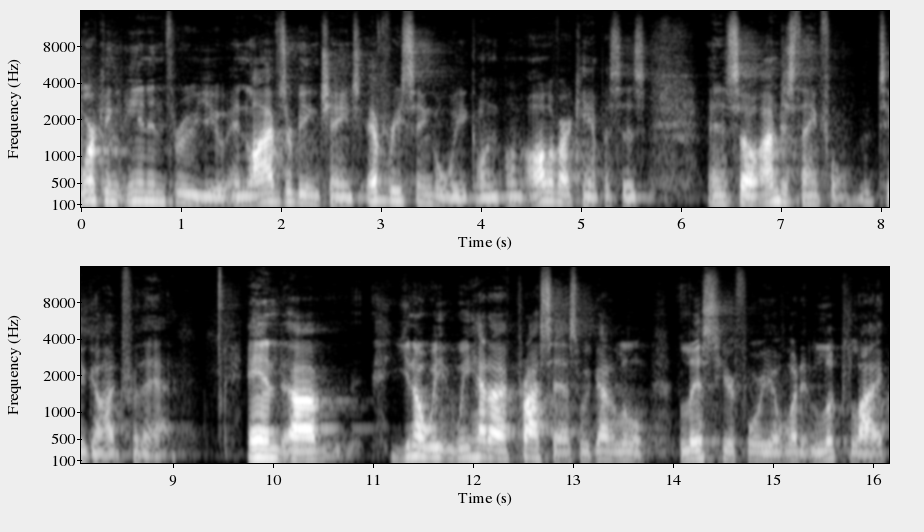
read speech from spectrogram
working in and through you, and lives are being changed every single week on, on all of our campuses. And so I'm just thankful to God for that. And, uh, you know, we, we had a process. We've got a little list here for you of what it looked like.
